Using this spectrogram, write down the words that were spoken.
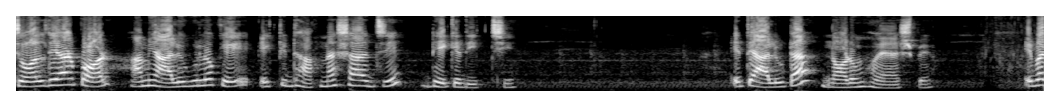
জল দেওয়ার পর আমি আলুগুলোকে একটি ঢাকনার সাহায্যে ঢেকে দিচ্ছি। এতে আলুটা নরম হয়ে আসবে। এবার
